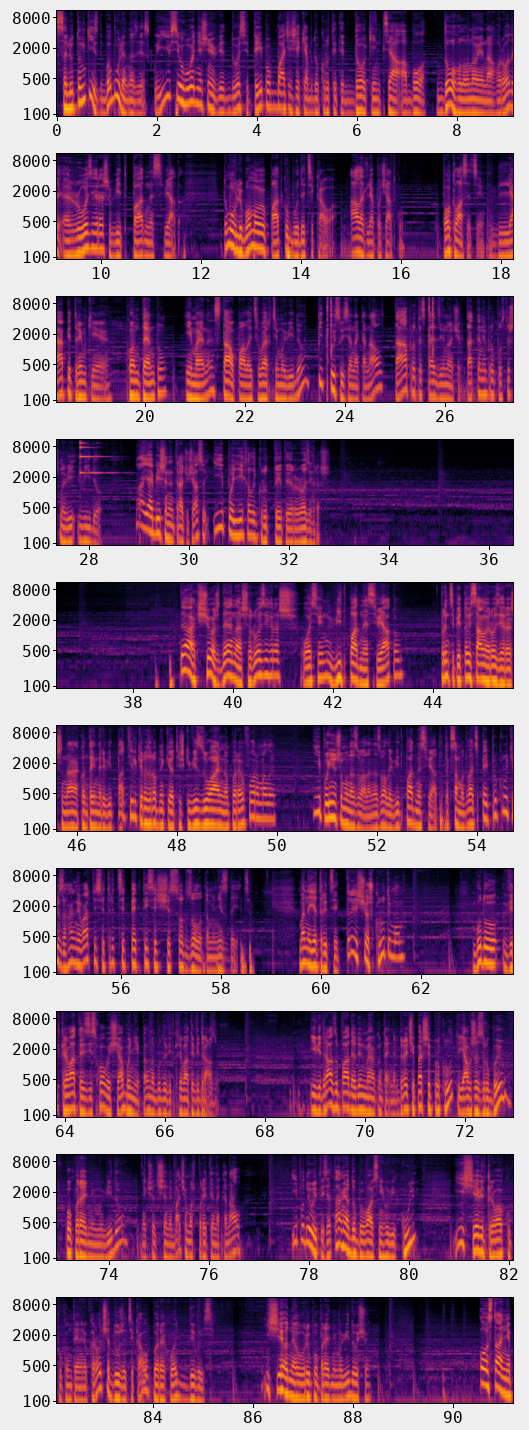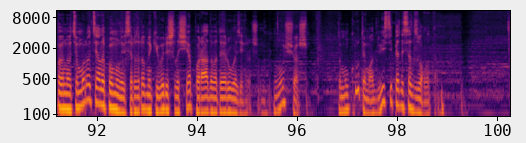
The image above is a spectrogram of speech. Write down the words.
Салютонкіст, бабуля на зв'язку. І в сьогоднішньому відосі ти побачиш, як я буду крутити до кінця або до головної нагороди розіграш відпадне свято. Тому в будь-якому випадку буде цікаво. Але для початку, по класиці, для підтримки контенту і мене, став палець вверх цьому відео, підписуйся на канал та протискай дзвіночок, так ти не пропустиш нові відео. Ну а я більше не трачу часу і поїхали крутити розіграш. Так, що ж, де наш розіграш? Ось він, відпадне свято. В принципі, той самий розіграш на контейнері відпад, тільки розробники його трішки візуально переоформили. І по-іншому назвали. Назвали відпадне свято. Так само 25 прокрутів загальною вартістю 35 600 золота, мені здається. У мене є 33. Що ж, крутимо. Буду відкривати зі сховища або ні. Певно, буду відкривати відразу. І відразу падає один мегаконтейнер. До речі, перший прокрут я вже зробив в попередньому відео. Якщо ти ще не бачив, можеш перейти на канал і подивитися. Там я добивав снігові кулі і ще відкривав купу контейнерів. Коротше, дуже цікаво, переходь, дивись. І ще одне говорив в попередньому відео, що. Останнє, певно, в цьому році, але помилився. Розробники вирішили ще порадувати розіграшем. Ну що ж, тому крутимо 250 золота.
